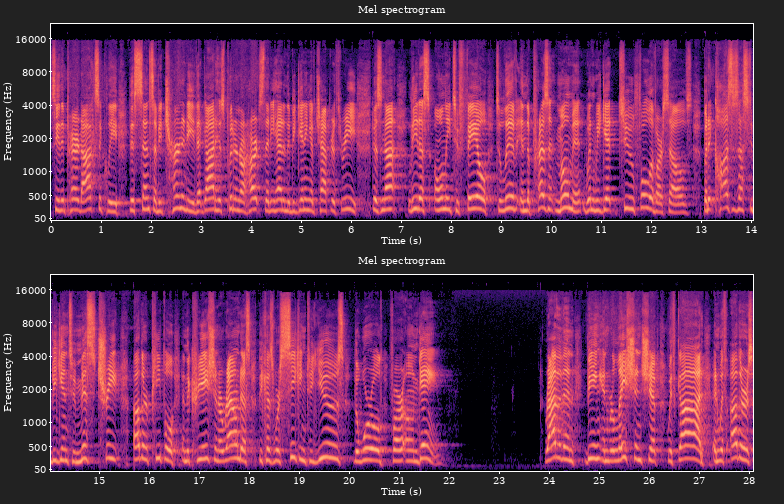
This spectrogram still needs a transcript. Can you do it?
See that paradoxically, this sense of eternity that God has put in our hearts that He had in the beginning of chapter 3 does not lead us only to fail to live in the present moment when we get too full of ourselves, but it causes us to begin to mistreat other people and the creation around us because we're seeking to use the world for our own gain. Rather than being in relationship with God and with others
